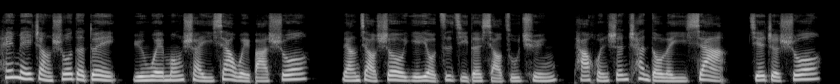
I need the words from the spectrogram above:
黑莓长说的对，云为猛甩一下尾巴说。两角兽也有自己的小族群。他浑身颤抖了一下，接着说：“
